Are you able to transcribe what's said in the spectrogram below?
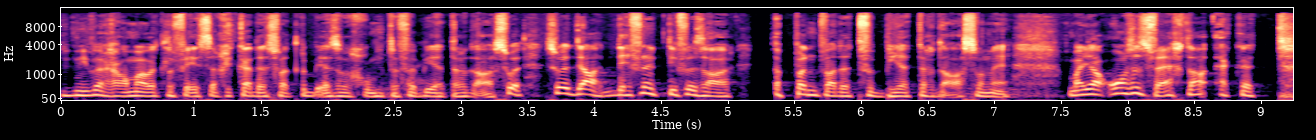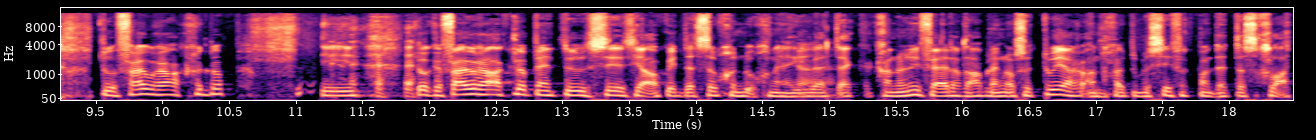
Die nuwe ramme wat hulle vestig, ek het dit wat besig om te verbeter daar. So so ja, definitief is daar 'n punt wat dit verbeter daarson hè. Maar ja, ons is weg daar. Ek het toe 'n vrou raak geloop. En toe 'n vrou raak geloop en toe sê sy ja, okay, dit is so genoeg, nee, jy ja. weet ek, ek kan nou nie verder daar bly nog so 2 jaar aanhou te besef ek maar dit is glad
